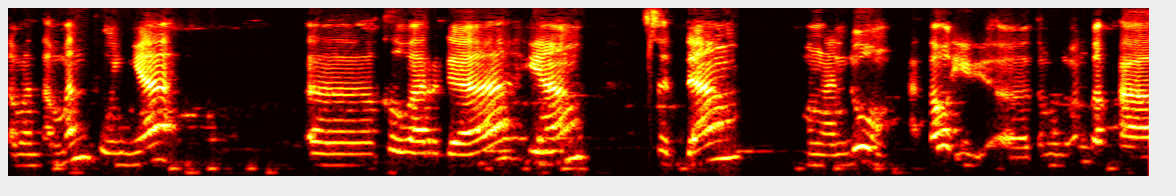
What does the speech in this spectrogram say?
teman-teman punya uh, keluarga yang sedang mengandung atau uh, teman-teman bakal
